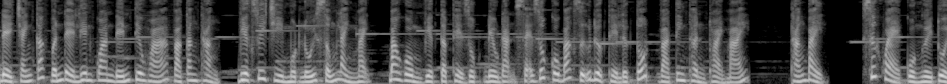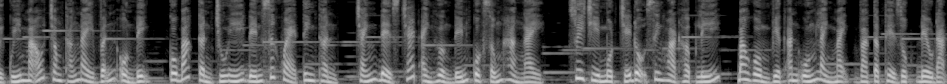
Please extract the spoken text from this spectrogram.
Để tránh các vấn đề liên quan đến tiêu hóa và căng thẳng, việc duy trì một lối sống lành mạnh, bao gồm việc tập thể dục đều đặn sẽ giúp cô bác giữ được thể lực tốt và tinh thần thoải mái. Tháng 7, sức khỏe của người tuổi quý mão trong tháng này vẫn ổn định. Cô bác cần chú ý đến sức khỏe tinh thần, tránh để stress ảnh hưởng đến cuộc sống hàng ngày. Duy trì một chế độ sinh hoạt hợp lý, bao gồm việc ăn uống lành mạnh và tập thể dục đều đặn,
